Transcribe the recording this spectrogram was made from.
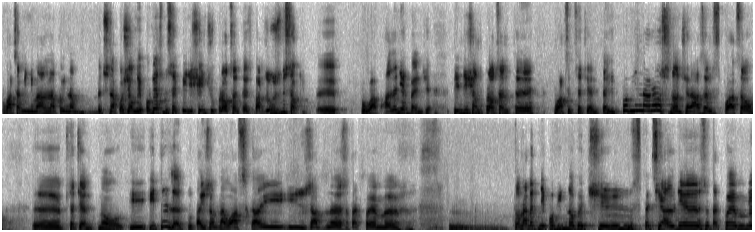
płaca minimalna powinna być na poziomie powiedzmy sobie 50%, to jest bardzo już wysoki e, pułap, ale niech będzie. 50% e, płacy przeciętnej powinna rosnąć razem z płacą e, przeciętną i, i tyle. Tutaj żadna łaska i, i żadne, że tak powiem, e, to nawet nie powinno być e, specjalnie, że tak powiem, e,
